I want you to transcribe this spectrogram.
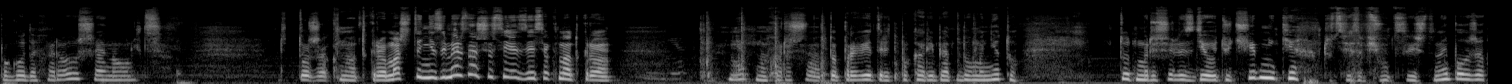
Погода хорошая на улице. Тут тоже окно открою. Маша, ты не замерзнешь, если я здесь окно открою? Нет. Нет? Ну хорошо. А то проветрить, пока ребят дома нету. Тут мы решили сделать учебники. Тут Света почему-то свои штаны положил.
